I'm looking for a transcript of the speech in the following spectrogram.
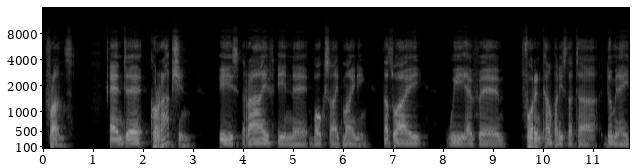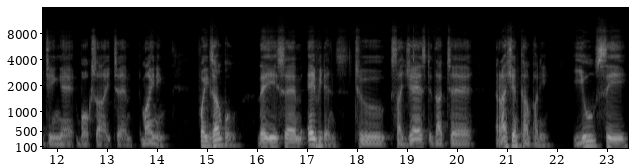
France. And corruption is rife in bauxite mining. That's why we have um, foreign companies that are dominating uh, bauxite um, mining. For example, there is um, evidence to suggest that uh, Russian company, UC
